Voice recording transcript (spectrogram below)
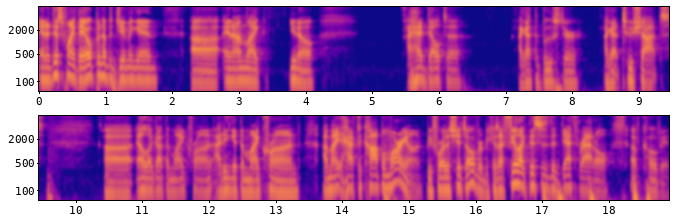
And at this point, they opened up the gym again, uh, and I'm like, you know, I had Delta, I got the booster, I got two shots. Uh, Ella got the Micron. I didn't get the Micron. I might have to cop a Marion before the shit's over because I feel like this is the death rattle of COVID.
